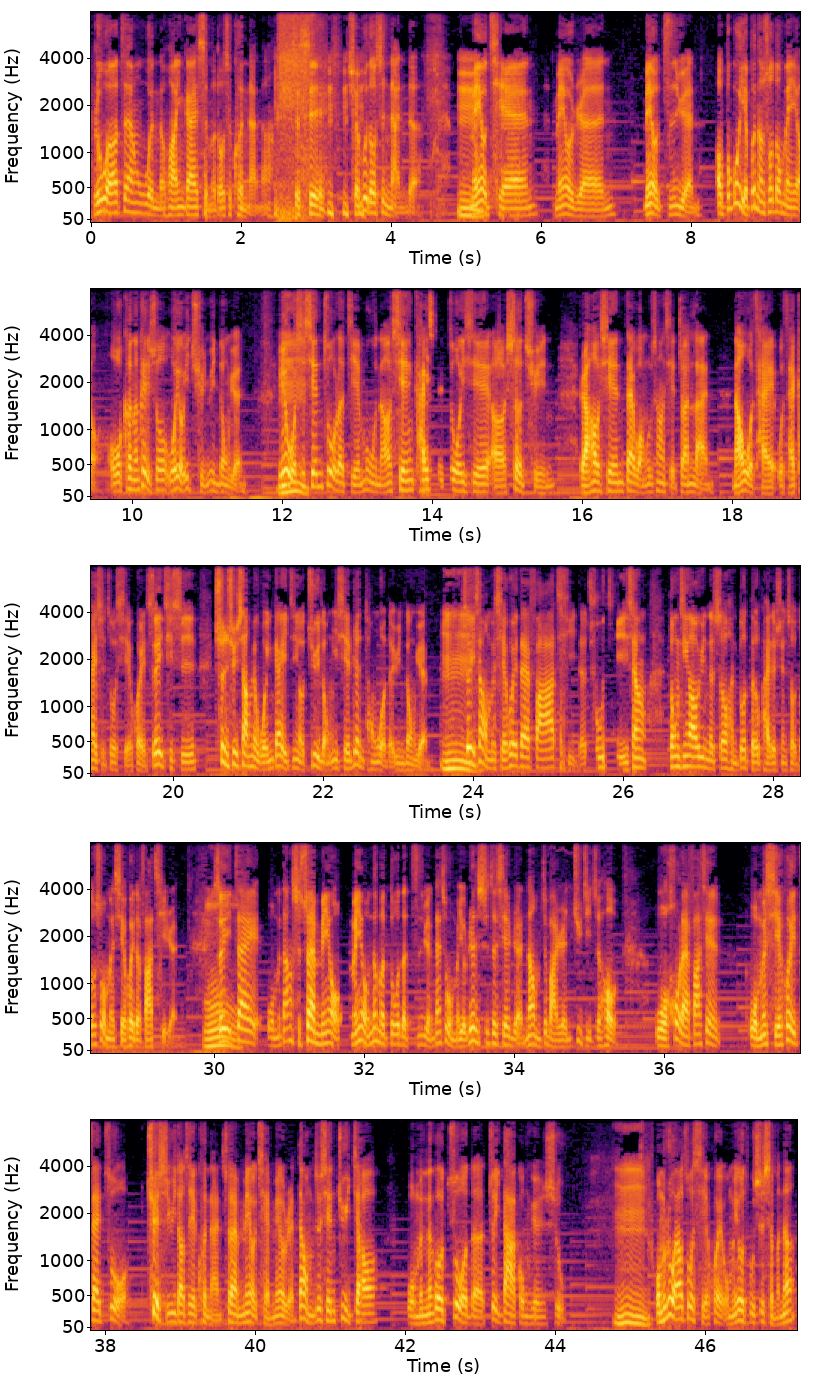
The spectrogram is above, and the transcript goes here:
如果要这样问的话，应该什么都是困难啊，就是全部都是难的，嗯，没有钱，没有人，没有资源哦。不过也不能说都没有，我可能可以说我有一群运动员，因为我是先做了节目，然后先开始做一些呃社群，然后先在网络上写专栏。然后我才我才开始做协会，所以其实顺序上面我应该已经有聚拢一些认同我的运动员。嗯，所以像我们协会在发起的初期，像东京奥运的时候，很多得牌的选手都是我们协会的发起人。哦，所以在我们当时虽然没有没有那么多的资源，但是我们有认识这些人，那我们就把人聚集之后，我后来发现我们协会在做确实遇到这些困难，虽然没有钱没有人，但我们就先聚焦我们能够做的最大公约数。嗯，我们如果要做协会，我们又图是什么呢？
